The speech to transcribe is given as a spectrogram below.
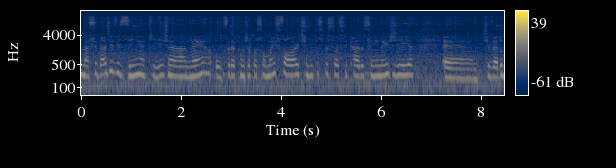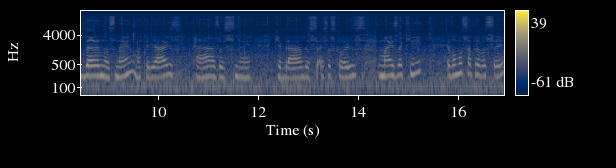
Na cidade vizinha aqui já, né, o furacão já passou mais forte, muitas pessoas ficaram sem energia, é... tiveram danos, né, materiais, casas, né, quebradas, essas coisas. Mas aqui eu vou mostrar pra você,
